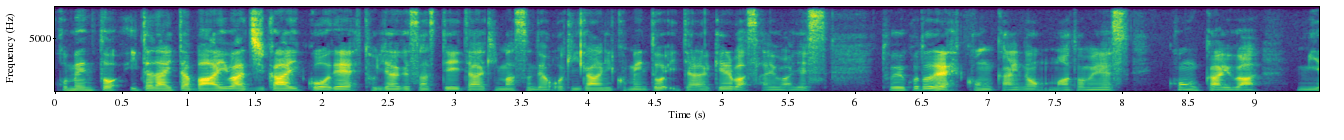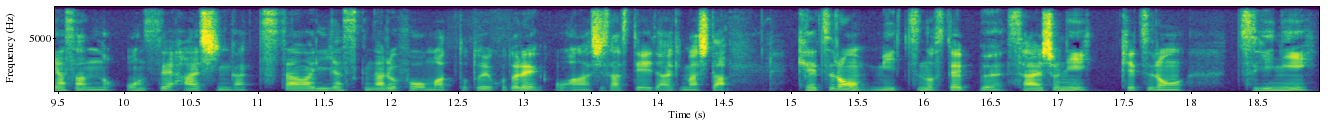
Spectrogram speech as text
コメントいただいた場合は次回以降で取り上げさせていただきますのでお気軽にコメントいただければ幸いです。ということで今回のまとめです。今回は皆さんの音声配信が伝わりやすくなるフォーマットということでお話しさせていただきました。結論3つのステップ。最初に結論。次に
